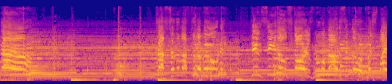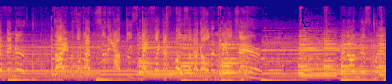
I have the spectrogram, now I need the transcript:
there! Just to the the moon! Do you see those stars move about as if they were pushed by a finger? Time is a web shooting out through space like the spokes of a golden wheelchair! And on this web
